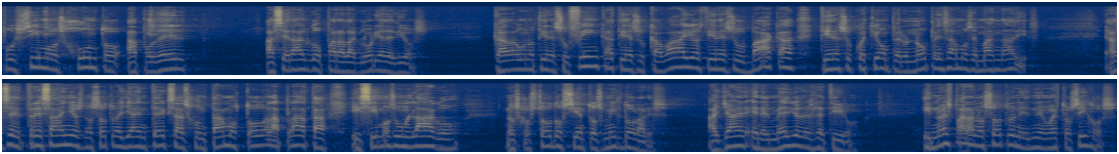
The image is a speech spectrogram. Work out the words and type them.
pusimos juntos a poder hacer algo para la gloria de Dios. Cada uno tiene su finca, tiene sus caballos, tiene sus vacas, tiene su cuestión, pero no pensamos en más nadie. Hace tres años nosotros allá en Texas juntamos toda la plata, hicimos un lago, nos costó 200 mil dólares, allá en el medio del retiro. Y no es para nosotros ni, nuestros hijos,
